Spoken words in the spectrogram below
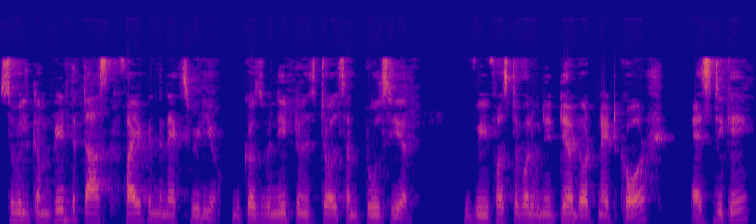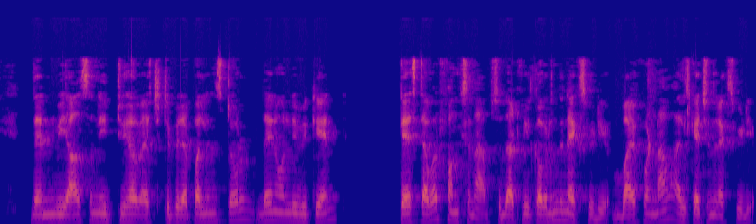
So we'll complete the task 5 in the next video because we need to install some tools here. We first of all we need to have .NET Core SDK then we also need to have http REPL installed. Then only we can test our function app. So that will cover in the next video. Bye for now. I'll catch you in the next video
